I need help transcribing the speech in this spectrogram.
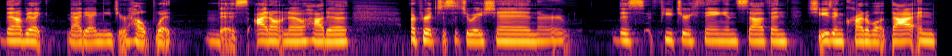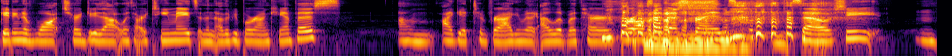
then I'll be like, Maddie, I need your help with Mm-hmm. this. I don't know how to approach the situation or this future thing and stuff. And she's incredible at that. And getting to watch her do that with our teammates and then other people around campus, um, I get to brag and be like, I live with her. We're also best friends. So she, mm.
